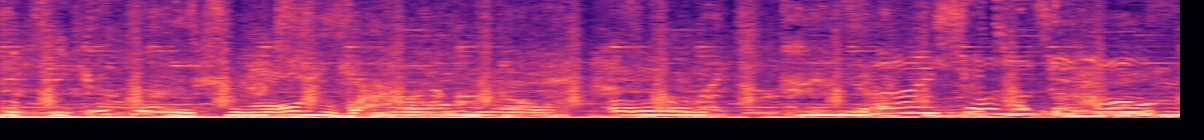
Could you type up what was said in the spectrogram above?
就几个有除毛六吧。No no, oh my god，爱上了就好烦。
